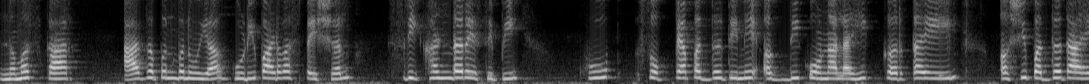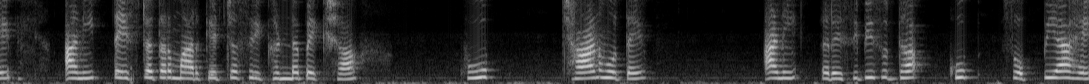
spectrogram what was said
नमस्कार. आज आपण बनवूया गुढीपाडवा स्पेशल श्रीखंड रेसिपी खूप सोप्या पद्धतीने अगदी कोणालाही करता येईल अशी पद्धत आहे आणि टेस्ट तर मार्केटच्या श्रीखंडपेक्षा खूप छान होते आणि रेसिपीसुद्धा खूप सोपी आहे.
